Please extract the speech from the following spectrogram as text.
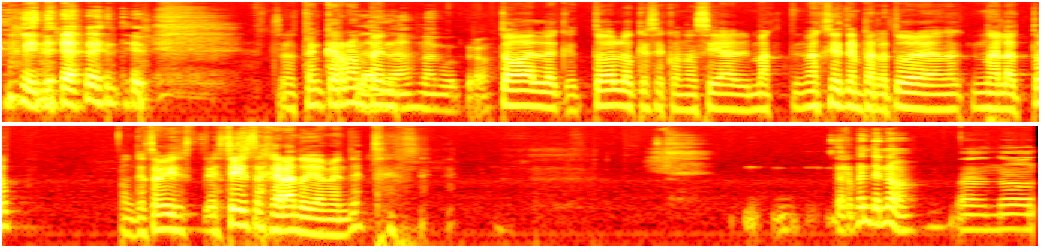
literalmente. Están que rompen Pro. todo lo que, todo lo que se conocía el máximo de temperatura de una, una laptop. Aunque estoy, estoy exagerando, obviamente. De repente no. No, no,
